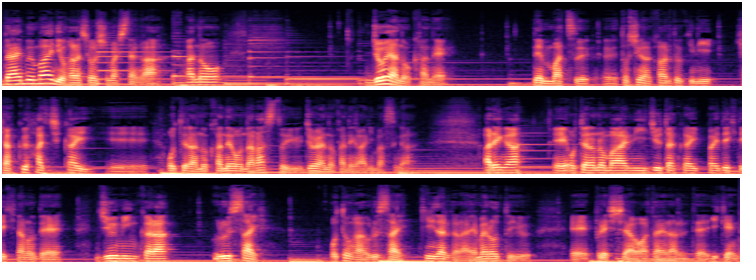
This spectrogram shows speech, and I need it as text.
だいぶ前にお話をしましたがあの除夜の鐘年末年が変わる時に108回、えー、お寺の鐘を鳴らすという除夜の鐘がありますがあれが、えー、お寺の周りに住宅がいっぱいできてきたので住民からうるさい音がうるさい気になるからやめろという、えー、プレッシャーを与えられて意見を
